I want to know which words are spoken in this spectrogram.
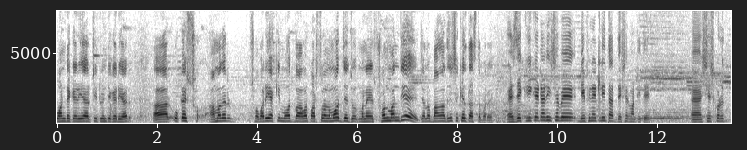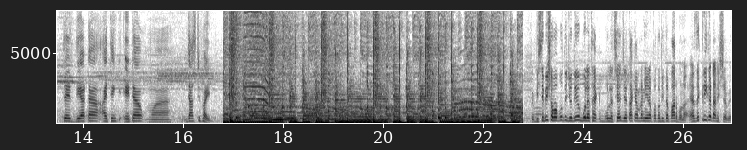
one day career T twenty career আর ওকে আমাদের সবারই একই মত বা আমার পার্সোনাল মত যে মানে সম্মান দিয়ে যেন বাংলাদেশে সে খেলতে আসতে পারে। অ্যাজ এ ক্রিকেটার হিসেবে ডেফিনেটলি তার দেশের মাটিতে শেষ করতে দেওয়াটা আই থিঙ্ক এটা জাস্টিফাইড বিসিবি সভাপতি যদিও বলে থাকে বলেছে যে তাকে আমরা নিরাপত্তা দিতে পারব না অ্যাজ এ ক্রিকেটার হিসেবে।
